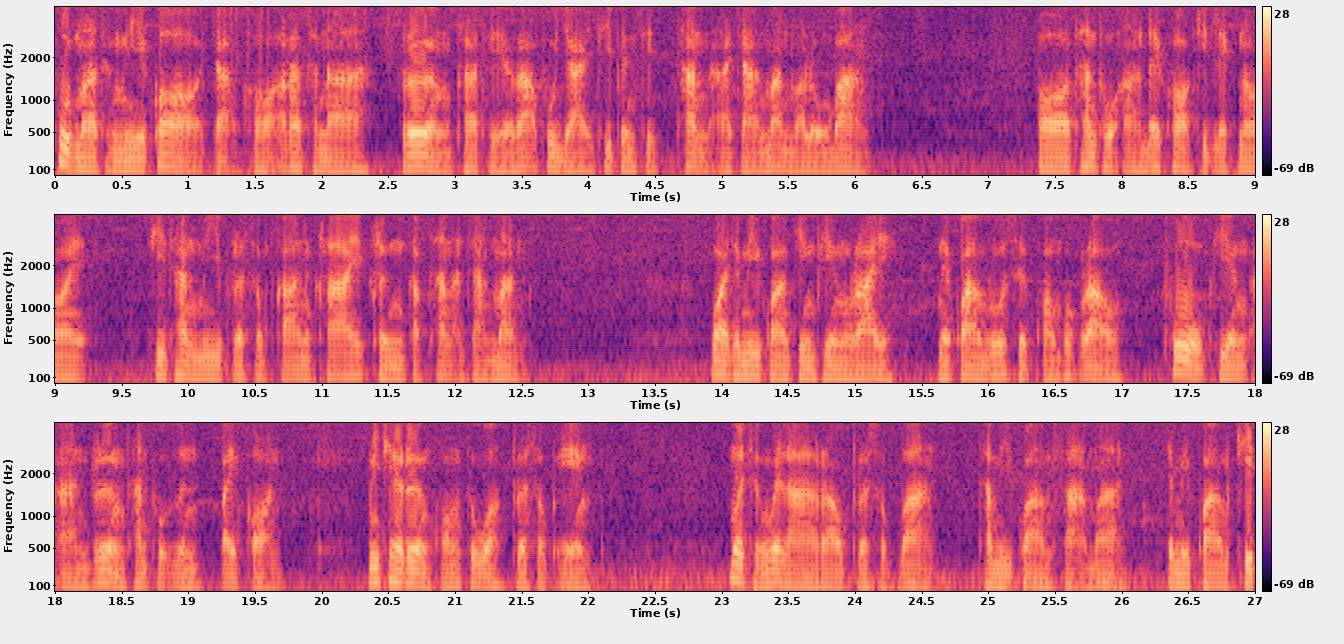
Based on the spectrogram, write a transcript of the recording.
พูดมาถึงนี้ก็จะขออาราธนาเรื่องพระเถระผู้ใหญ่ที่เป็นสิทธิ์ท่านอาจารย์มั่นมาลงบ้าง พอท่านผู้อ่านได้ข้อคิดเล็กน้อย ที่ท่านมีประสบการณ์คล้ายคลึงกับท่านอาจารย์มั่น ว่าจะมีความจริงเพียงไรในความรู้สึกของพวกเรา ผู้เพียงอ่านเรื่องท่านผู้อื่นไปก่อน ไม่ใช่เรื่องของตัวประสบเอง เมื่อถึงเวลาเราประสบบ้าง ถ้ามีความสามารถจะมีความคิด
